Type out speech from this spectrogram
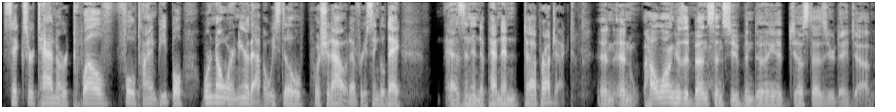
six or ten or twelve full time people. We're nowhere near that, but we still push it out every single day as an independent uh, project. And and how long has it been since you've been doing it just as your day job?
